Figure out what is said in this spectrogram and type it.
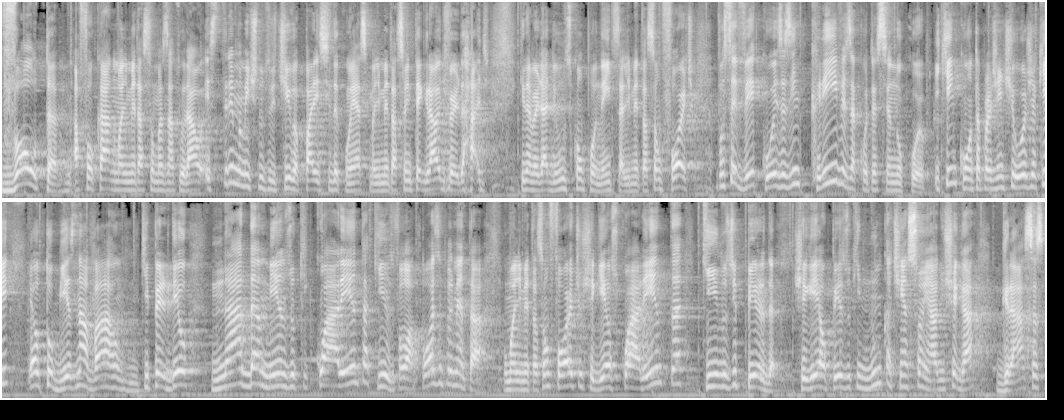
volta a focar numa alimentação mais natural, extremamente nutritiva, parecida com essa, uma alimentação integral de verdade, que na verdade é um dos componentes da alimentação forte, você vê coisas incríveis acontecendo no corpo. E quem conta pra gente hoje aqui é o Tobias Navarro, que perdeu nada menos do que 40 quilos. Falou: após implementar uma alimentação forte, eu cheguei aos 40 quilos de perda. Cheguei ao peso que nunca tinha sonhado em chegar, graças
